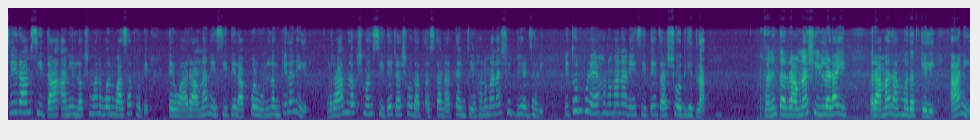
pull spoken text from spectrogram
श्रीराम सीता आणि लक्ष्मण वनवासात होते. तेव्हा रावणाने सीतेला पळवून लंकेला नेले. राम लक्ष्मण सीतेच्या शोधात असताना त्यांची हनुमानाशी भेट झाली. इथून पुढे हनुमानाने सीतेचा शोध घेतला. त्यानंतर रावणाशी लढाईत रामाला मदत केली आणि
